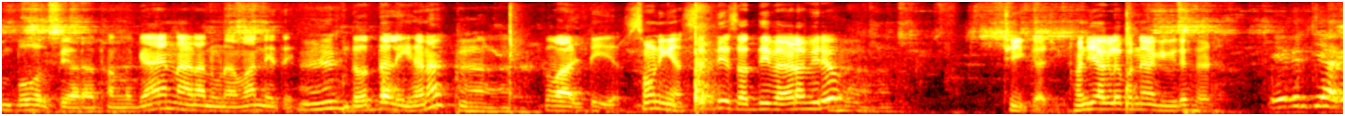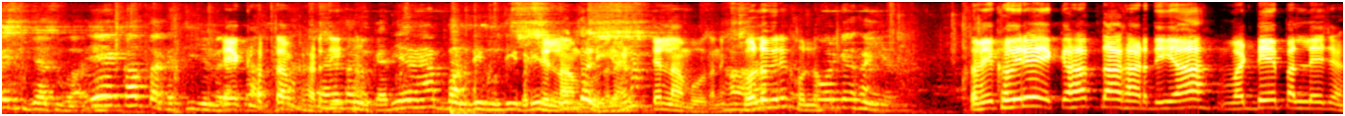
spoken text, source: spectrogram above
ਬਹੁਤ ਪਿਆਰਾ ਥਣ ਲੱਗਾ ਐ ਨਾੜਾ ਨੂਣਾ ਵਾਨੇ ਤੇ। ਹੈਂ? ਦੁੱਧ ਵਾਲੀ ਹਨਾ? ਹਾਂ। ਕੁਆਲਿਟੀ ਆ। ਸੋਹਣੀ ਆ ਸਿੱਧੀ ਸੱਦੀ ਵੈੜ ਆ ਵੀਰੇ। ਠੀਕ ਆ ਜੀ। ਹਾਂਜੀ ਅਗਲੇ ਬੰਨੇ ਆ ਗਈ ਵੀਰੇ ਫੇਰ ਇਹ ਵੀਰ ਜੀ ਆ ਗਿਆ ਦੂਜਾ ਸੂਆ। ਇਹ ਕਦ ਤੱਕ ਕੱਚੀ ਜੇ ਮੇਰਾ ਇੱਕ ਹਫ਼ਤਾ ਖੜਦੀ। ਇਹ ਤੁਹਾਨੂੰ ਕਹਿ ਦਿਆ ਹੈ ਬੰਦੀ ਬੁੰਦੀ ਬੜੀ ਢਿੱਲਾਂ ਦੁੱਧ ਵਾਲੀ ਬੋਤ ਹੈ ਨੇ ਨਾ। ਢਿੱਲਾਂ ਬੋਤ ਨੇ। ਖੋਲੋ ਵੀਰੇ ਖੋਲੋ। ਤੋੜ ਕੇ ਦਿਖਾਈ ਯਾਰ ਤਾਂ ਵੇਖੋ ਵੀਰੇ ਇੱਕ ਹਫਤਾ ਖੜਦੀ ਆ ਵੱਡੇ ਪੱਲੇ 'ਚ।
